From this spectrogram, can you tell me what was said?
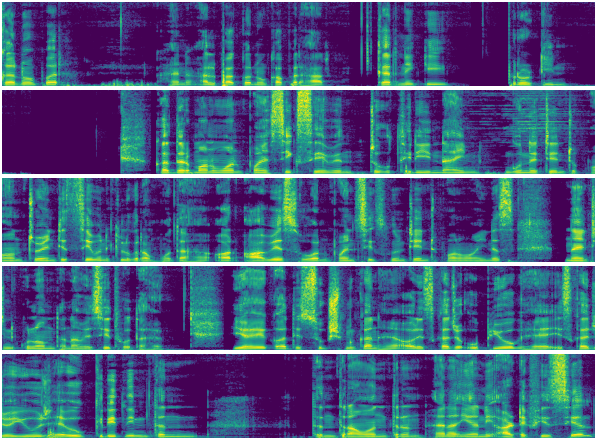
कणों पर, है ना, अल्फ़ा कणों का प्रहार करने की प्रोटीन का द्रव्यमान one point six seven two three nine गुने ten to power twenty seven kilogram होता है और आवेश वन पॉइंट सिक्स गुने ten to power minus nineteen coulomb धनावेशित होता है। यह एक अति सूक्ष्म कण है और इसका जो उपयोग है, इसका जो यूज़ है, वो कृत्रिम तंत्रावंतरण, है ना, यानी आर्टिफिशियल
